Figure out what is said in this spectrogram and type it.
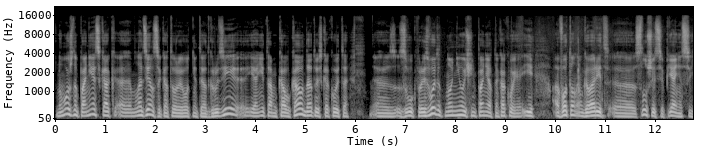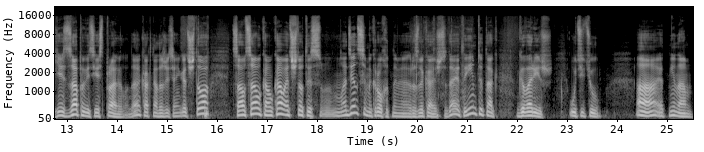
но можно понять, как э, младенцы, которые отняты от груди, и они там кау-кау, да, то есть какой-то э, звук производят, но не очень понятно какой. И вот он им говорит, э, слушайте, пьяницы, есть заповедь, есть правила, да, как надо жить. Они говорят, что? Цау-цау, кау-кау, это что, ты с младенцами крохотными развлекаешься, да, это им ты так говоришь, у А, это не нам.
